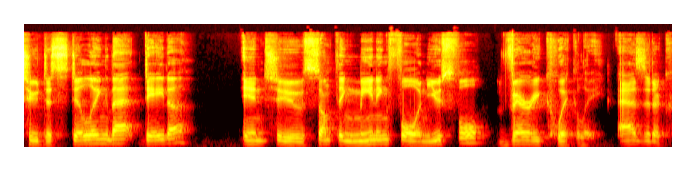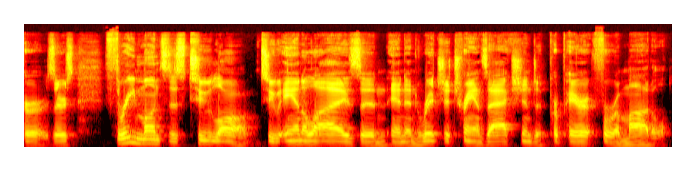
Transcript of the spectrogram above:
to distilling that data into something meaningful and useful very quickly as it occurs. There's three months is too long to analyze and, and enrich a transaction to prepare it for a model.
